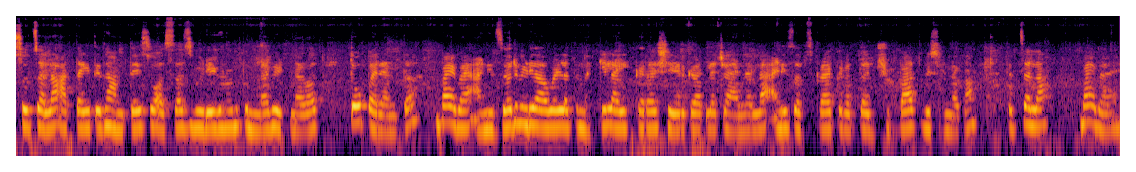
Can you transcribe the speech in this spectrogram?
सो चला आता इथे थांबते. सो असाच व्हिडिओ घेऊन पुन्हा भेटणार आहोत. तोपर्यंत बाय बाय आणि जर व्हिडिओ आवडला तर नक्की लाईक करा शेअर करा आपल्या चॅनलला आणि सबस्क्राईब करत तर अजिबात विसरू नका. तर चला बाय बाय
